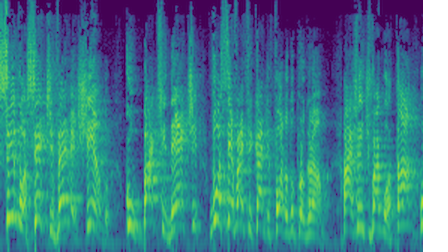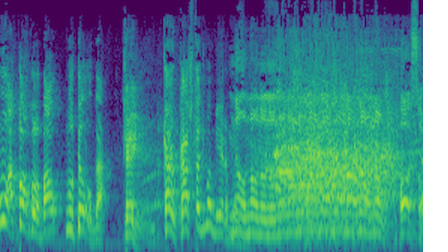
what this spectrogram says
Se você estiver mexendo com patinete, você vai ficar de fora do programa. A gente vai botar um ator global no teu lugar. Quem? Caio Castro tá de bobeira. Não, não, não, não, não, não, não, não, não, não, não, não. Olha só,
